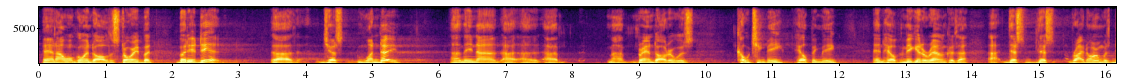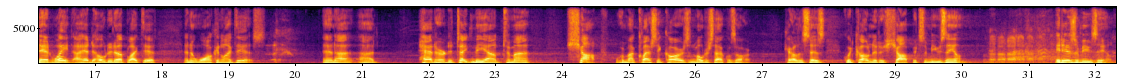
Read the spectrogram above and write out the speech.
And I won't go into all the story, but, but it did. Uh, just one day. I mean, I, I, my granddaughter was coaching me, helping me, and helping me get around because I, I, this, this right arm was dead weight. I had to hold it up like this, and I'm walking like this. And I, I had her to take me out to my shop where my classic cars and motorcycles are. Carolyn says, quit calling it a shop, it's a museum. it is a museum.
